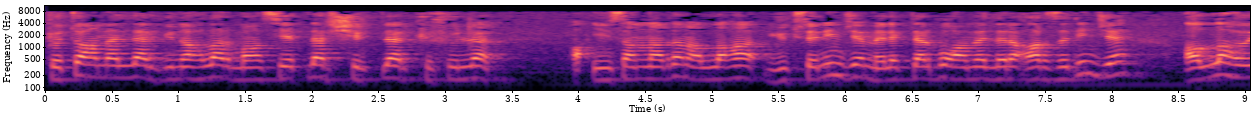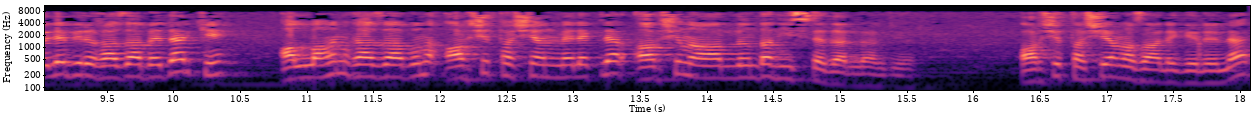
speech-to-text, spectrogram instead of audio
kötü ameller, günahlar, masiyetler, şirkler, küfürler insanlardan Allah'a yükselince melekler bu amelleri arz edince Allah öyle bir gazap eder ki Allah'ın gazabını arşı taşıyan melekler arşın ağırlığından hissederler diyor. Arşı taşıyamaz hale gelirler.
